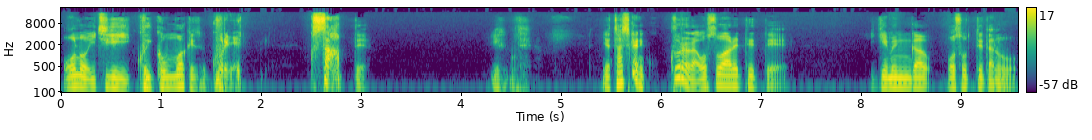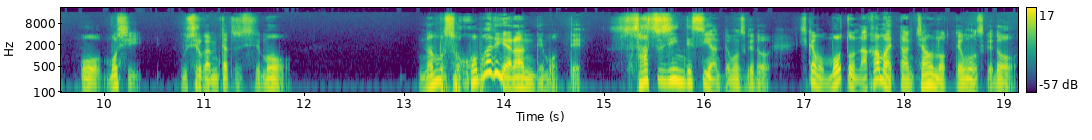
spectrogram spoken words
斧一撃食い込むわけですよ。グリッ草って。いや、いや確かにクララ襲われてて、イケメンが襲ってたのを、もし、後ろから見たとしても、なんもそこまでやらんでもって、殺人ですやんって思うんですけど、しかも元仲間やったんちゃうのって思うんですけど、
